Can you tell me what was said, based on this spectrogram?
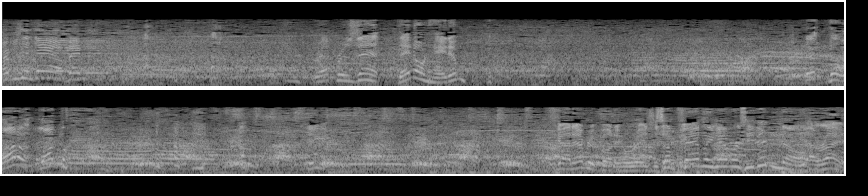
Represent Dale, baby. Represent. They don't hate him. There, there, a lot of, lot of Got everybody who raises some family members he didn't know. Yeah, right.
